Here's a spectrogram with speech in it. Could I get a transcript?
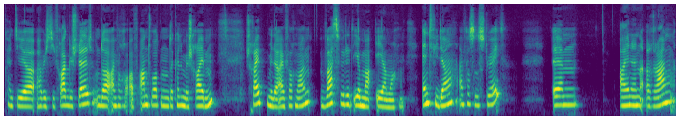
könnt ihr, habe ich die Frage gestellt und da einfach auf Antworten und da könnt ihr mir schreiben. Schreibt mir da einfach mal, was würdet ihr ma eher machen? Entweder einfach so straight ähm, einen Rang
